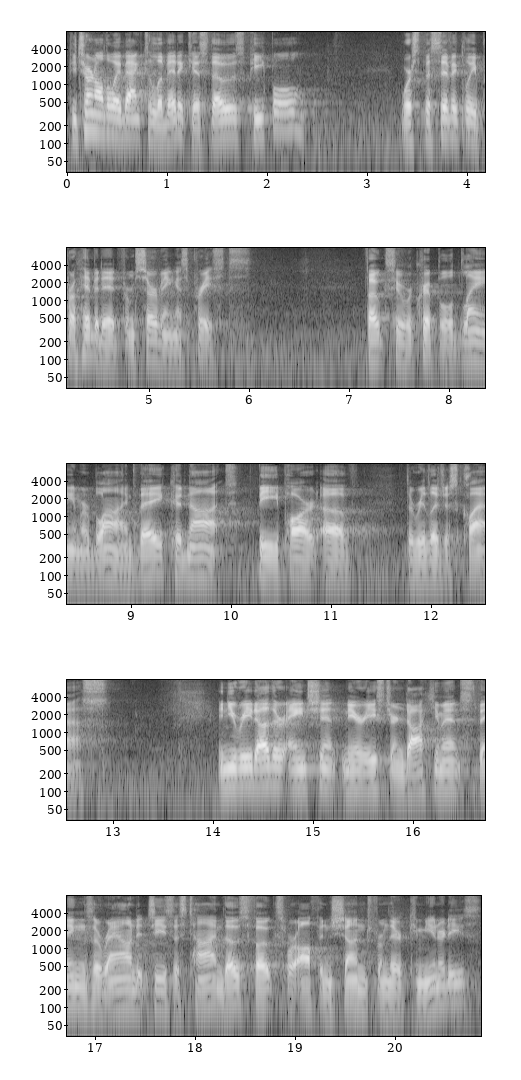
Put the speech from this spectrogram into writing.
If you turn all the way back to Leviticus, those people were specifically prohibited from serving as priests folks who were crippled, lame, or blind. They could not be part of the religious class. And you read other ancient Near Eastern documents, things around at Jesus' time, those folks were often shunned from their communities.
